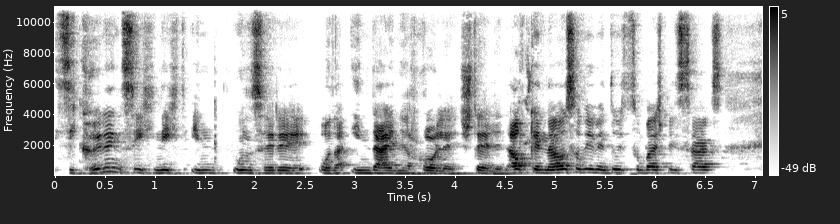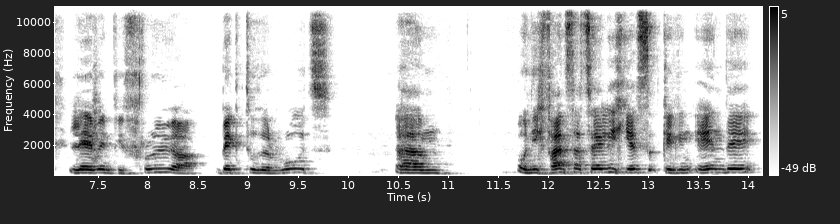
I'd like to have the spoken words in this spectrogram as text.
sie können sich nicht in unsere oder in deine Rolle stellen. Auch genauso wie wenn du zum Beispiel sagst, leben wie früher, back to the roots. Ähm, und ich fand es tatsächlich jetzt gegen Ende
